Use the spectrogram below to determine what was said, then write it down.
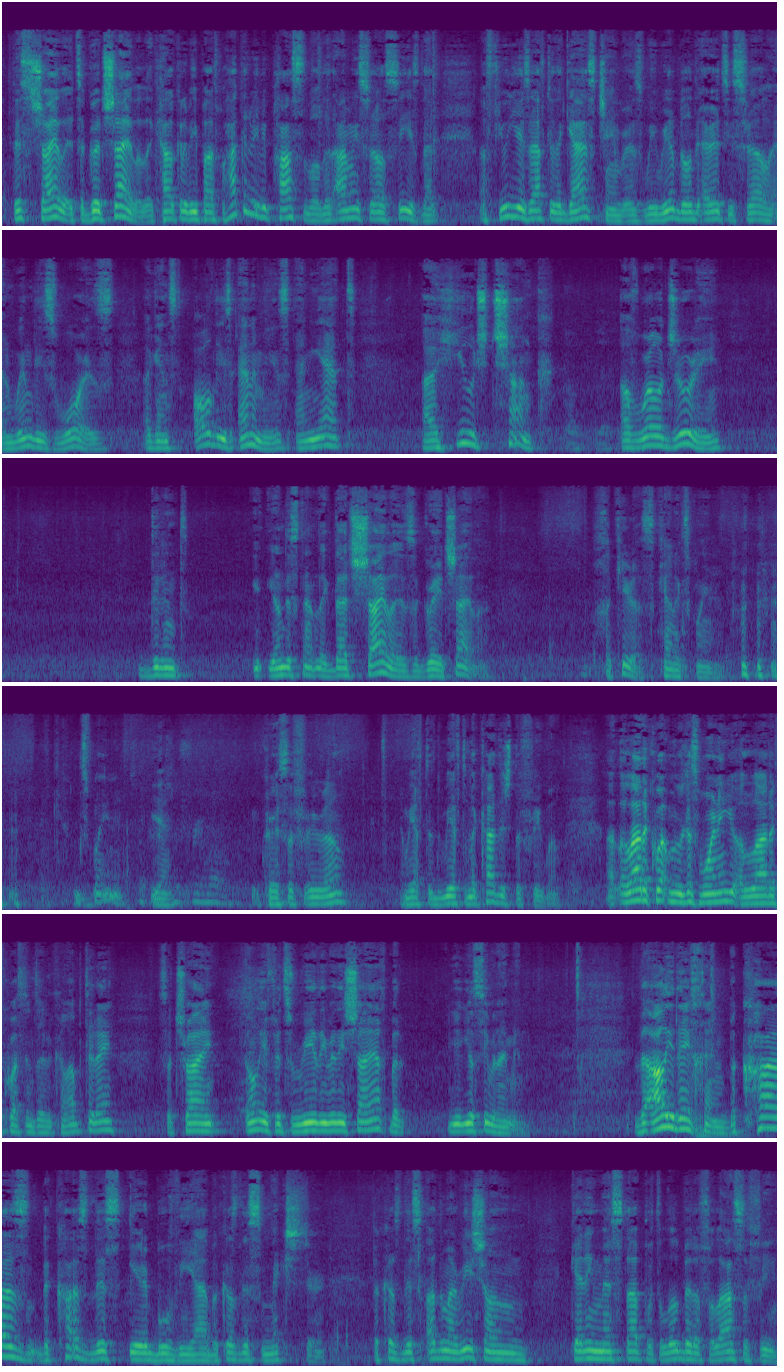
This Shaila, it's a good Shaila. Like, how could it be possible? How could it be possible that Am Yisrael sees that a few years after the gas chambers, we rebuild Eretz Yisrael and win these wars against all these enemies, and yet a huge chunk of world Jewry didn't. You you understand? Like that Shaila is a great Shaila. Hakiras can't explain it. can't explain it. Yeah, curse of free will, and we have to we have to mekadesh the free will. A, a lot of questions. I'm just warning you. A lot of questions are going to come up today, so try only if it's really really shaykh, but you, you'll see what I mean. The al Yidei because because this irbuvia, because this mixture, because this adma rishon getting messed up with a little bit of philosophy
